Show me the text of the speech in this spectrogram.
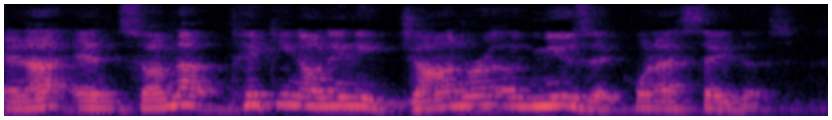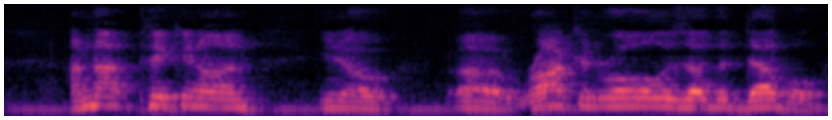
And I and so I'm not picking on any genre of music when I say this. I'm not picking on, you know, uh, rock and roll is of the devil.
